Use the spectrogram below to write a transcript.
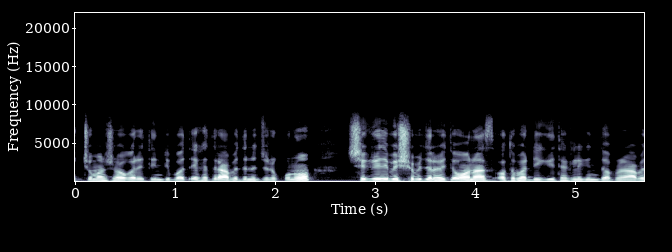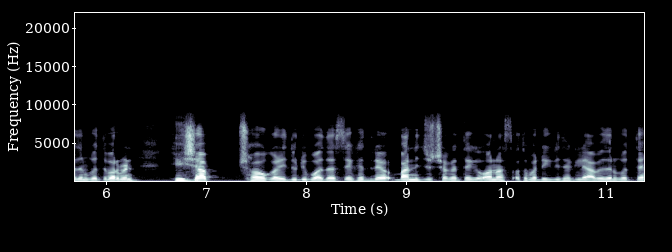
উচ্চমান সহকারী তিনটি পদ। এক্ষেত্রে আবেদনের জন্য কোনো স্বীকৃতি বিশ্ববিদ্যালয় হইতে অনার্স অথবা ডিগ্রি থাকলে কিন্তু আপনারা আবেদন করতে পারবেন। হিসাব সহকারী দুটি পদ আছে। এক্ষেত্রে বাণিজ্য শাখা থেকে অনার্স অথবা ডিগ্রি থাকলে আবেদন করতে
